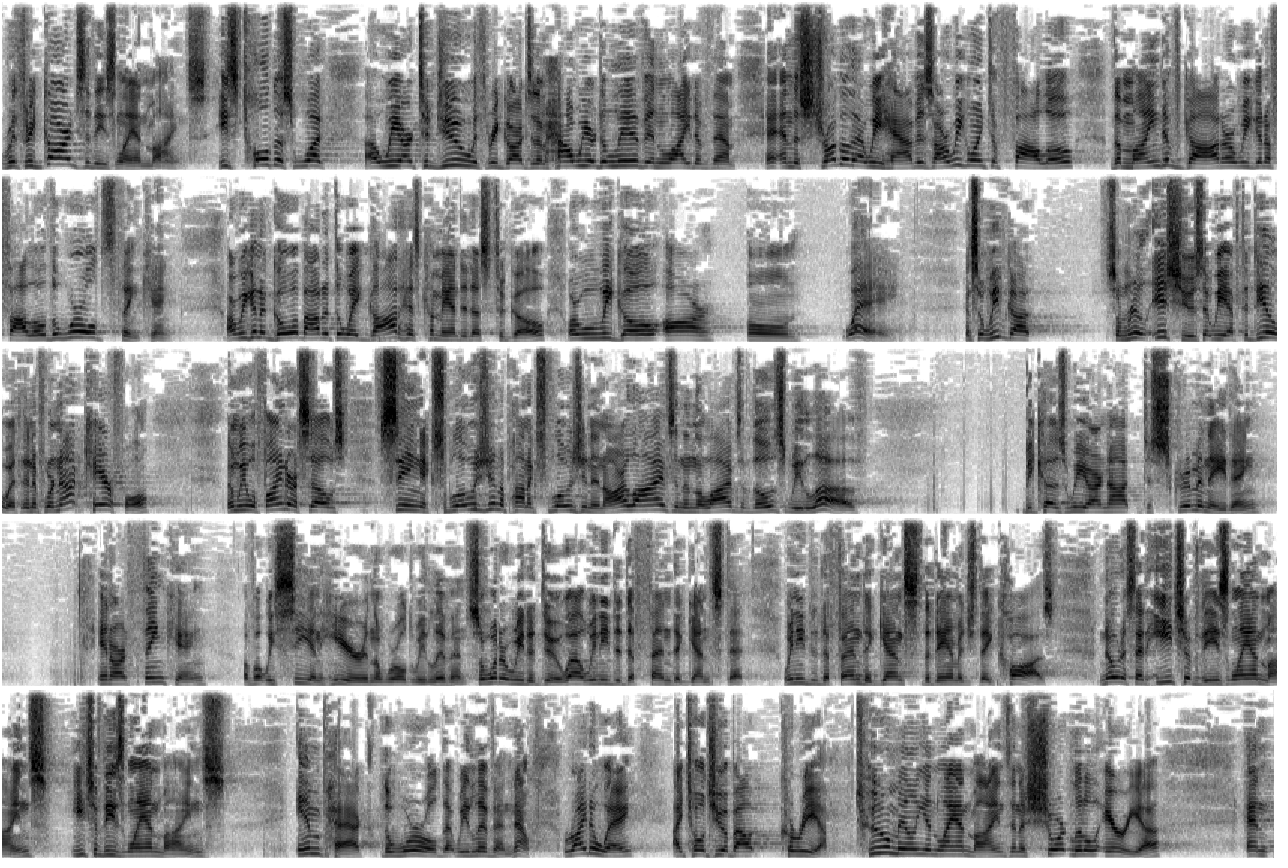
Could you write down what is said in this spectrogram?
with regards to these landmines. He's told us what uh, we are to do with regards to them, how we are to live in light of them. And, and the struggle that we have is are we going to follow the mind of God or are we going to follow the world's thinking? Are we going to go about it the way God has commanded us to go or will we go our own way? And so we've got some real issues that we have to deal with. And if we're not careful, then we will find ourselves seeing explosion upon explosion in our lives and in the lives of those we love because we are not discriminating in our thinking of what we see and hear in the world we live in. So what are we to do? Well, we need to defend against it. We need to defend against the damage they cause. Notice that each of these landmines, each of these landmines impact the world that we live in. Now, right away, I told you about Korea. Two million landmines in a short little area. And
